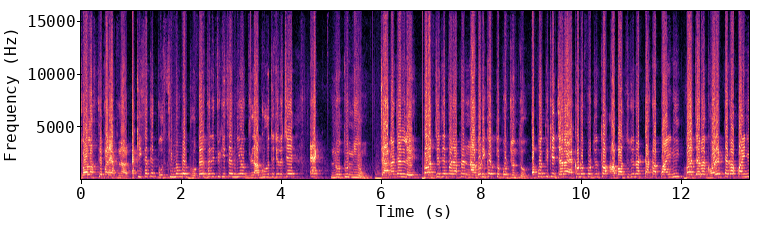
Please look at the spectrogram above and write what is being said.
জল আসতে পারে আপনার। একই সাথে পশ্চিমবঙ্গ ভোটার ভেরিফিকেশন নিয়েও লাগু হতে চলেছে এক নতুন নিয়ম। জানা জানলে বাদ যেতে পারে আপনার নাগরিকত্ব পর্যন্ত। অপরদিকে যারা এখনও পর্যন্ত আবাস যোজনার টাকা পায়নি বা যারা ঘরের টাকা পায়নি,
